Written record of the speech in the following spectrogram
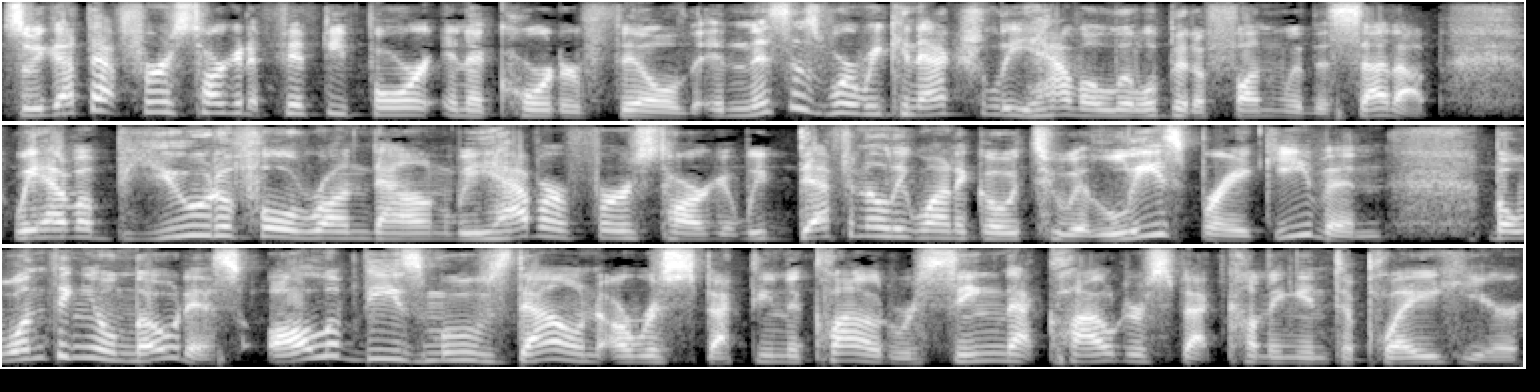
So we got that first target at 54 and a quarter filled, and this is where we can actually have a little bit of fun with the setup. We have a beautiful rundown. We have our first target. We definitely want to go to at least break even. But one thing you'll notice, all of these moves down are respecting the cloud. We're seeing that cloud respect coming into play here.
